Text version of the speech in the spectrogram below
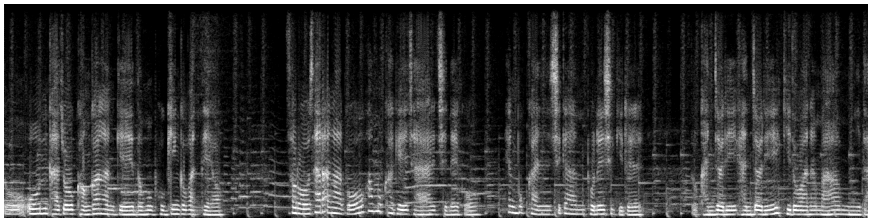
또 온 가족 건강한 게 너무 복인 것 같아요. 서로 사랑하고 화목하게 잘 지내고 행복한 시간 보내시기를 또 간절히 간절히 기도하는 마음입니다.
